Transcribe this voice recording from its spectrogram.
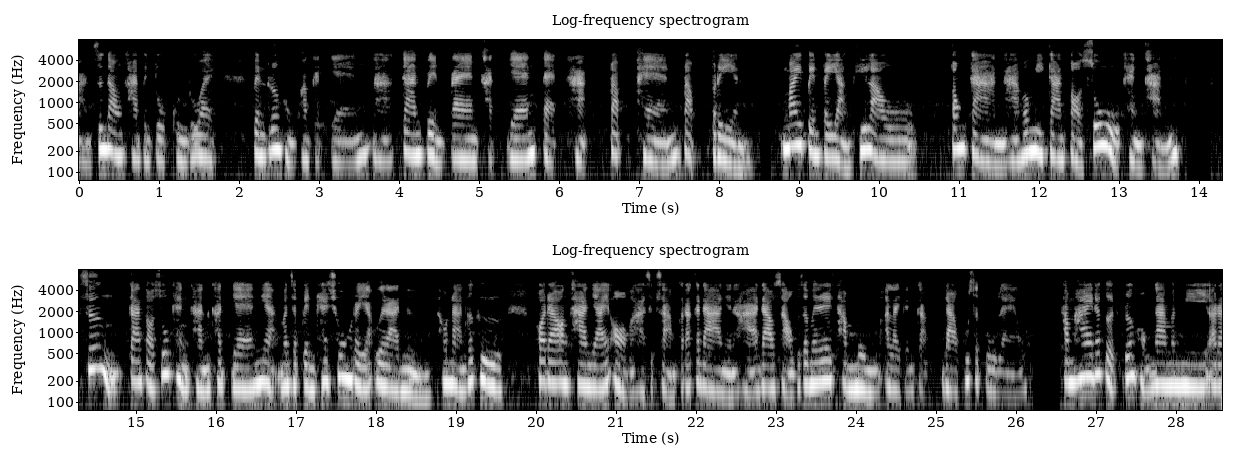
าร ซึ่งดาวอังคารเป็นตัวคุณด้วย เป็นเรื่องของความขัดแย้งนะคะการเปลี่ยนแปลงขัดแย้งแตกหัก ปรับแผนปรับเปลี่ยน ไม่เป็นไปอย่างที่เราต้องการนะคะเพราะมีการต่อสู้แข่งขัน ซึ่งการต่อสู้แข่งขันขัดแย้งเนี่ยมันจะเป็นแค่ช่วงระยะเวลาหนึ่ง เท่านั้นก็คือ พอดาวอังคารย้ายออกอะค่ะ 13 กรกฎาเนี่ยนะคะ ดาวเสาร์ก็จะไม่ได้ทำมุมอะไรกันกับดาวคู่ศัตรูแล้วทำให้ถ้าเกิดเรื่องของงานมันมีอะไร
